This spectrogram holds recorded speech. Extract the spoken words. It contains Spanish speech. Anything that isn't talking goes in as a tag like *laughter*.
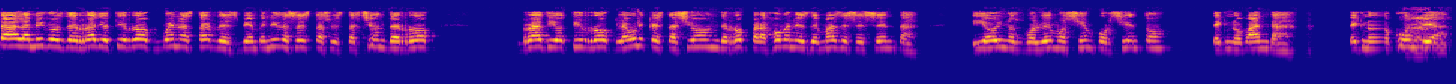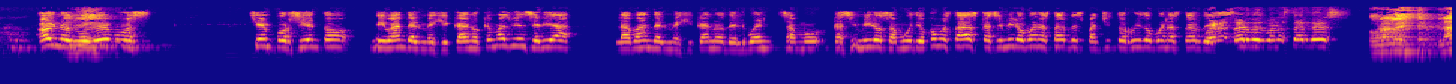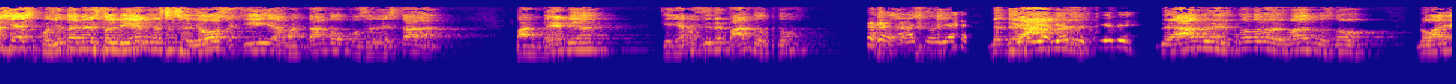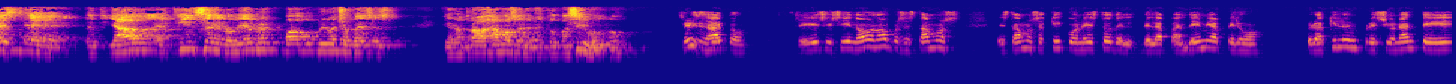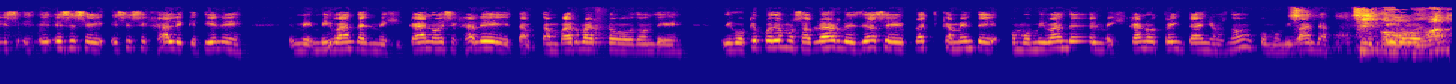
tal amigos de Radio T-Rock? Buenas tardes, bienvenidos a esta su estación de rock, Radio T-Rock, la única estación de rock para jóvenes de más de 60. Y hoy nos volvemos 100% tecnobanda, tecnocumbia. Hoy nos volvemos 100% mi banda el mexicano, que más bien sería la banda el mexicano del buen Casimiro Zamudio. ¿Cómo estás, Casimiro? Buenas tardes, Panchito Ruido, buenas tardes. Buenas tardes, buenas tardes. Órale, gracias. Pues yo también estoy bien, gracias a Dios, aquí aguantando pues de esta pandemia que ya nos tiene pandos, ¿no? *laughs* Exacto, ya. De, hambre, de hambre todo lo demás, pues no. No hay este, ya el 15 de noviembre vamos a cumplir ocho meses que no trabajamos en eventos masivos, ¿no? Sí, exacto. Sí, sí, sí, no, no, pues estamos, estamos aquí con esto de, de la pandemia, pero pero aquí lo impresionante es, es, ese, es ese jale que tiene mi, banda, el mexicano, ese jale tan, tan bárbaro donde digo, ¿qué podemos hablar desde hace prácticamente como mi banda, el mexicano, 30 años, ¿no? Como mi banda. Sí, como mi banda.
